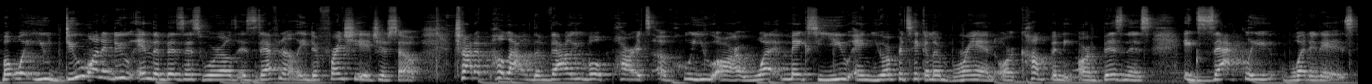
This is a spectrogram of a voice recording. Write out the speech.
But what you do want to do in the business world is definitely differentiate yourself. Try to pull out the valuable parts of who you are, what makes you and your particular brand or company or business business exactly what it is.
